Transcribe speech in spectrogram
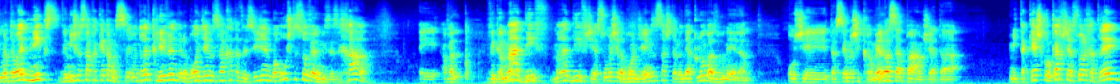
אם אתה אוהד ניקס ומישהו עשה לך קטע מסריח, אם אתה אוהד קליבלנד ולברון ג'יימס עשה לך את ה decision, ברור שאתה סובל מזה, זה חרא. אה, אבל, וגם מה עדיף? מה עדיף? שיעשו מה שלברון ג'יימס עשה, שאתה לא יודע כלום ואז הוא נעלם. או שתעשה מה שכרמלו עשה פעם, שאתה מתעקש כל כך שיעשו עליך טרייד,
